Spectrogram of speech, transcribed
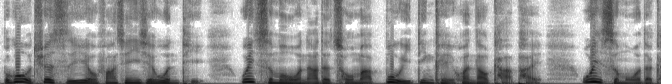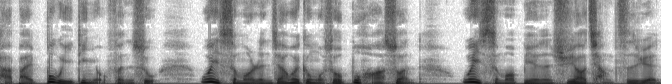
不过我确实也有发现一些问题：为什么我拿的筹码不一定可以换到卡牌？为什么我的卡牌不一定有分数？为什么人家会跟我说不划算？为什么别人需要抢资源？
